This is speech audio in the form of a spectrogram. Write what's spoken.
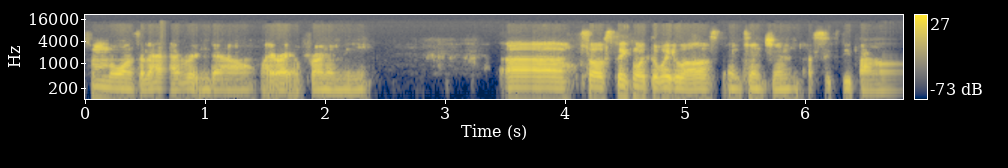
some of the ones that I have written down, like right in front of me. Uh, so sticking with the weight loss intention of 60 pounds.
